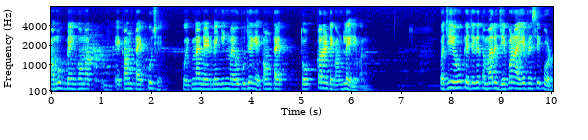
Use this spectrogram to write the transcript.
અમુક બેંકોમાં એકાઉન્ટ ટાઈપ પૂછે કોઈકના નેટ બેન્કિંગમાં એવું પૂછે કે એકાઉન્ટ ટાઈપ તો કરંટ એકાઉન્ટ લઈ લેવાનું. પછી એવું કહે છે કે તમારે જે પણ આઈએફએસસી કોડ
